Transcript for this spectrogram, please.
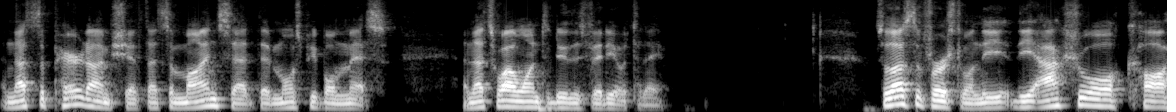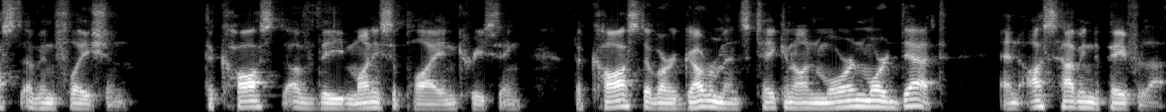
And that's the paradigm shift. That's the mindset that most people miss. And that's why I wanted to do this video today. So that's the first one, the the actual cost of inflation, the cost of the money supply increasing, the cost of our governments taking on more and more debt and us having to pay for that.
